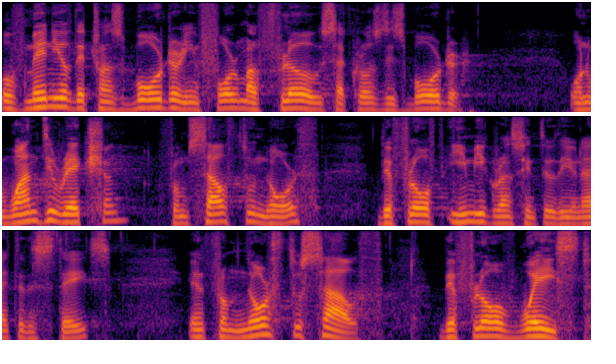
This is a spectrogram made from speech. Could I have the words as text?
of many of the transborder informal flows across this border. On one direction, from south to north, the flow of immigrants into the United States, and from north to south, the flow of waste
